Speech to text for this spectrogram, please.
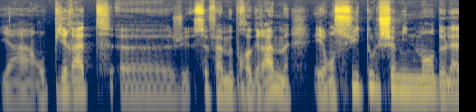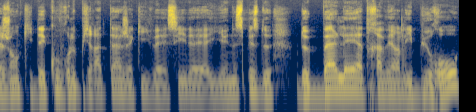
il y a, on pirate ce fameux programme et on suit tout le cheminement de l'agent qui découvre le piratage et qui va essayer. il y a une espèce de, de balai à travers les bureaux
